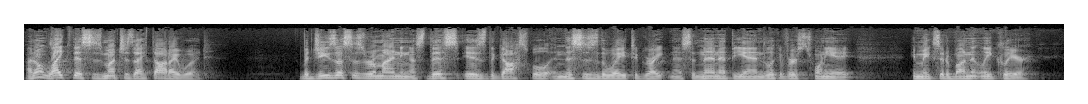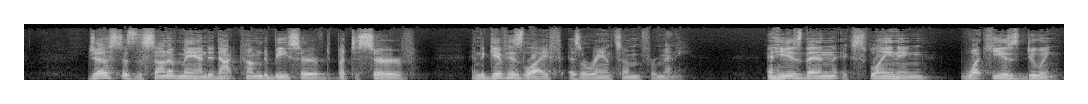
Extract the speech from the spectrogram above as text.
I don't like this as much as I thought I would. But Jesus is reminding us this is the gospel and this is the way to greatness. And then at the end, look at verse 28. He makes it abundantly clear. Just as the Son of Man did not come to be served, but to serve and to give his life as a ransom for many. And he is then explaining what he is doing.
